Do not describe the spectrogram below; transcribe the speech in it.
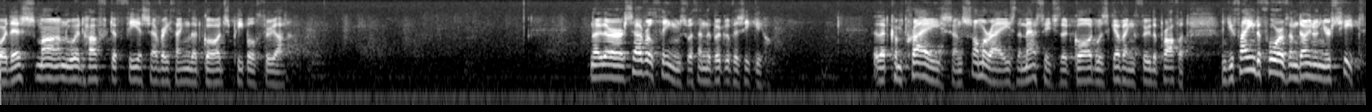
For this man would have to face everything that God's people threw at him. Now, there are several themes within the book of Ezekiel that comprise and summarize the message that God was giving through the prophet. And you find the four of them down on your sheet.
